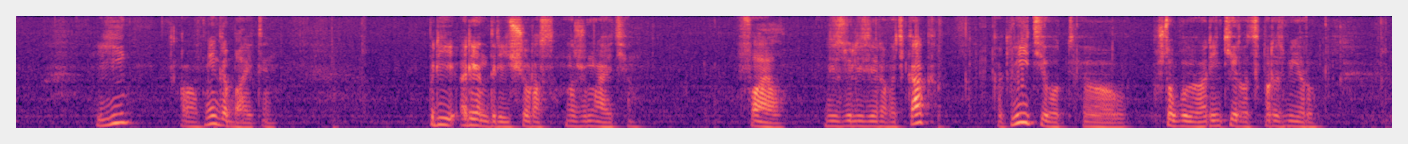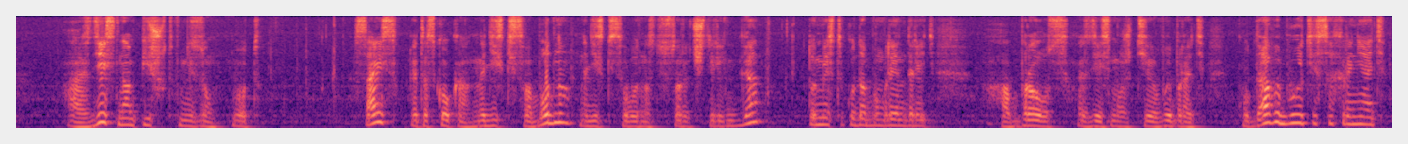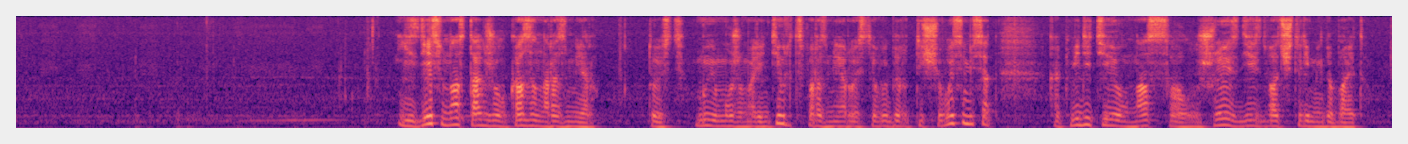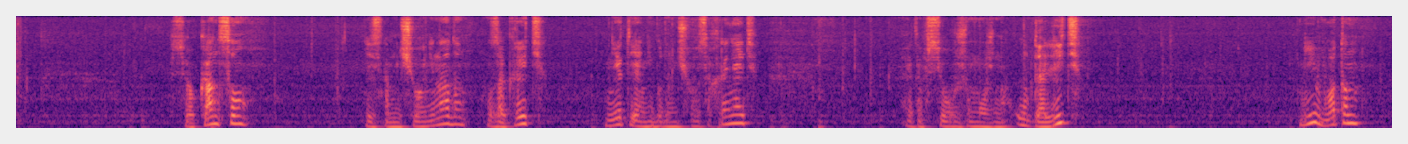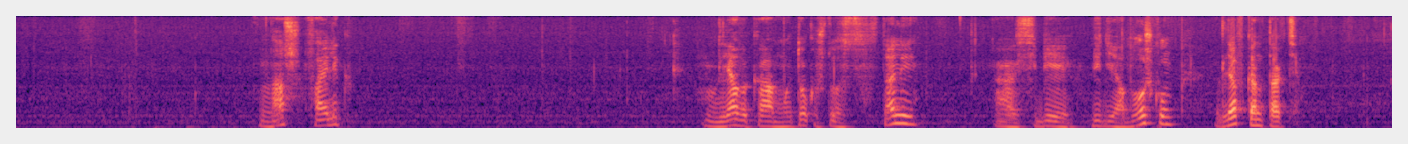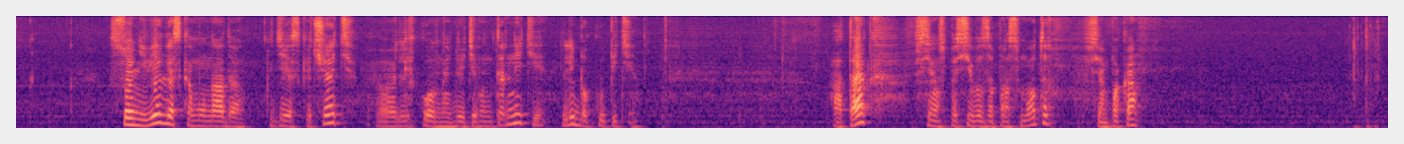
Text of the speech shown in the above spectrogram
и э, в мегабайты. При рендере еще раз нажимаете файл визуализировать как. Как видите, вот, э, чтобы ориентироваться по размеру, а здесь нам пишут внизу, вот, size, это сколько на диске свободно, на диске свободно 144 гига, то место, куда будем рендерить. А browse, здесь можете выбрать, куда вы будете сохранять. И здесь у нас также указан размер. То есть мы можем ориентироваться по размеру. Если выберу 1080, как видите, у нас уже здесь 24 мегабайта. Все, cancel. Здесь нам ничего не надо. Закрыть. Нет, я не буду ничего сохранять. Это все уже можно удалить. И вот он. Наш файлик. Для ВК мы только что создали а, себе видеообложку для ВКонтакте. Sony Vegas, кому надо, где скачать, легко найдете в интернете, либо купите. А так, всем спасибо за просмотр, всем пока.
